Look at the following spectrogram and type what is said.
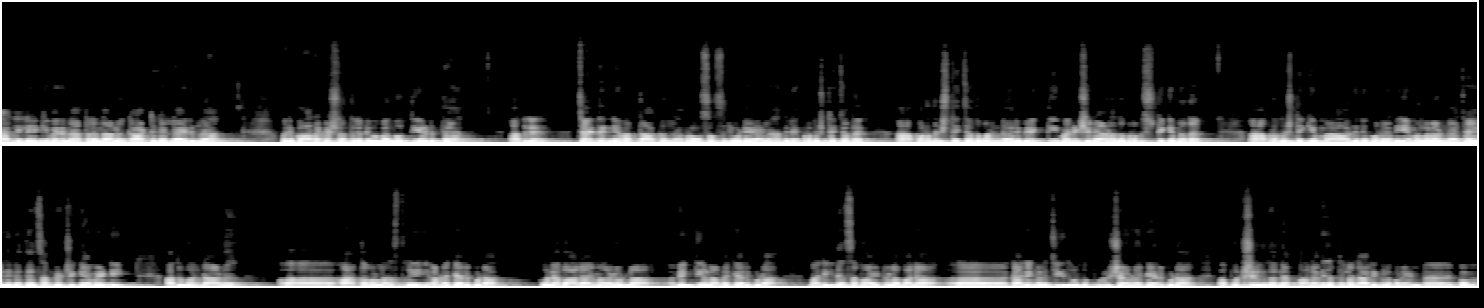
കല്ലിലേക്ക് വരുന്നത്. അത്രയും നാളും കാട്ടുകല്ലായിരുന്ന ഒരു പാറകഷ്ണത്തിൽ രൂപം കൊത്തിയെടുത്ത് അതിൽ ചൈതന്യവത്താക്കുന്ന പ്രോസസ്സിലൂടെയാണ് അതിനെ പ്രതിഷ്ഠിച്ചത്. ആ പ്രതിഷ്ഠിച്ചത് കൊണ്ട് ഒരു വ്യക്തി മനുഷ്യനാണത് പ്രതിഷ്ഠിക്കുന്നത്. ആ പ്രതിഷ്ഠിക്കുമ്പോൾ അതിന് കുറേ നിയമങ്ങളുണ്ട് ആ ചൈതന്യത്തെ സംരക്ഷിക്കാൻ വേണ്ടി. അതുകൊണ്ടാണ് ആർത്തവുള്ള സ്ത്രീ അവിടെ കയറിക്കൂടാ? പുലപാലായ്മകളുള്ള വ്യക്തികൾ അവിടെ കയറിക്കൂടാ? മലീനസമായിട്ടുള്ള പല കാര്യങ്ങൾ ചെയ്തുകൊണ്ട് പുരുഷ അവിടെ കയറിക്കൂടാ. പുരുഷനിൽ തന്നെ പല വിധത്തിലുള്ള കാര്യങ്ങൾ പറയുന്നുണ്ട്. ഇപ്പം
